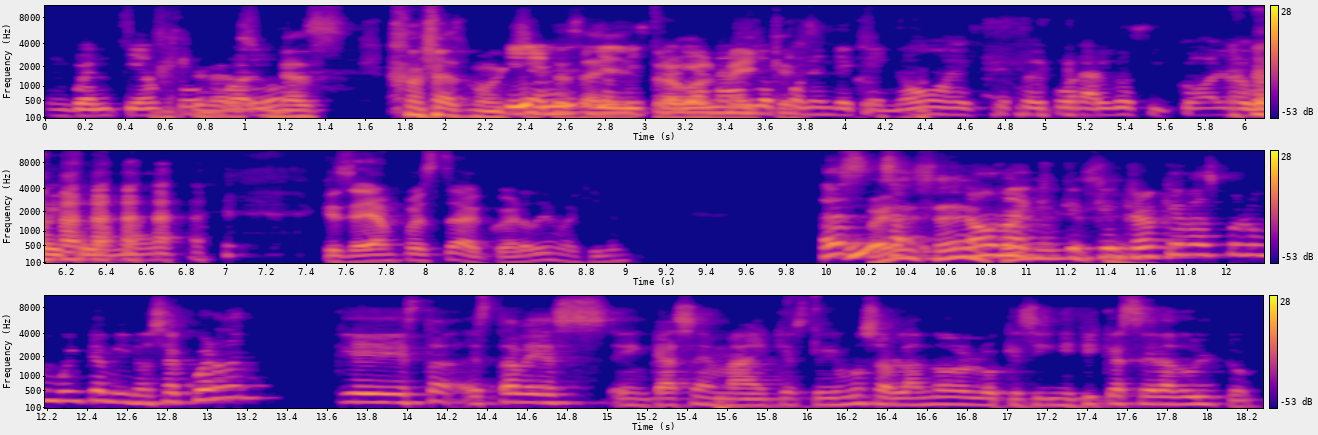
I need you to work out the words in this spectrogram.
un buen tiempo o Unas, algo. unas, unas Y en, monjitas y en la ahí, historia nada lo ponen de que no, es que fue por algo psicólogo y que la madre. Que se hayan puesto de acuerdo, imagínate. Ser, no, Mike, que que- creo que vas por un buen camino. ¿Se acuerdan que esta, esta vez en casa de Mike estuvimos hablando de lo que significa ser adulto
